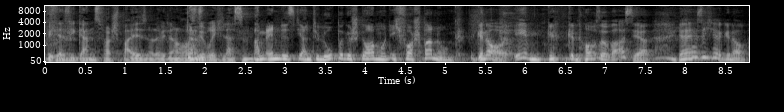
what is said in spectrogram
Wird er sie ganz verspeisen oder wird er noch was Das- übrig lassen? Am Ende ist die Antilope gestorben und ich vor Spannung. Genau, eben, genau so war's ja. Ja, ja, sicher, genau.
